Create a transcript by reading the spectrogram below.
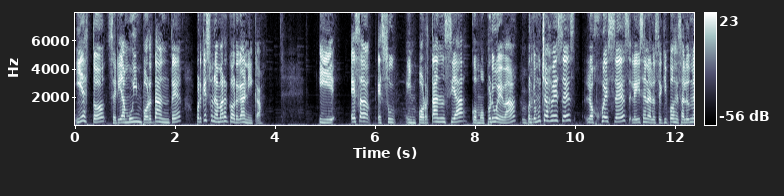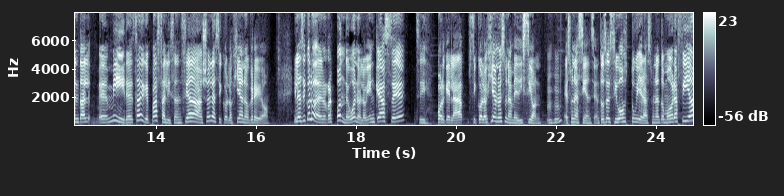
Y esto sería muy importante porque es una marca orgánica. Y esa es su importancia como prueba, porque muchas veces los jueces le dicen a los equipos de salud mental, eh, mire, ¿sabe qué pasa, licenciada? Yo en la psicología no creo. Y la psicóloga le responde, bueno, lo bien que hace, Sí. porque la psicología no es una medición, es una ciencia. Entonces, si vos tuvieras una tomografía,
